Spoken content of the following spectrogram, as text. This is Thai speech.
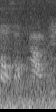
ต่อสอบถามให้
